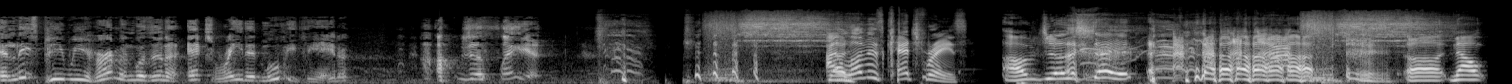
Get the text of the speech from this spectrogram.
At least Pee Wee Herman was in an X-rated movie theater. I'm just saying. I love his catchphrase. I'm just saying. uh, now,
